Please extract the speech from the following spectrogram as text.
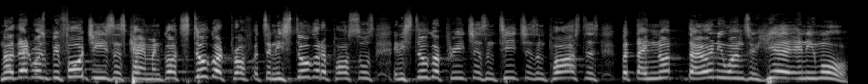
No, that was before Jesus came, and God still got prophets, and He still got apostles, and He still got preachers and teachers and pastors, but they're not the only ones who hear anymore.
